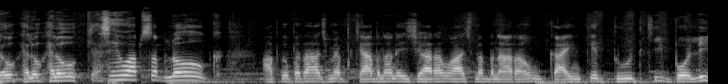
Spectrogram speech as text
हेलो हेलो हेलो कैसे हो आप सब लोग? आपको पता आज मैं क्या बनाने जा रहा हूँ? आज मैं बना रहा हूँ गाय के दूध की बोली।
